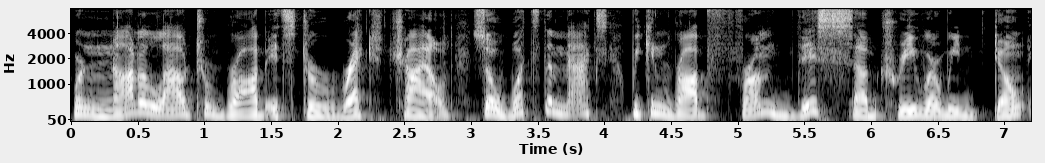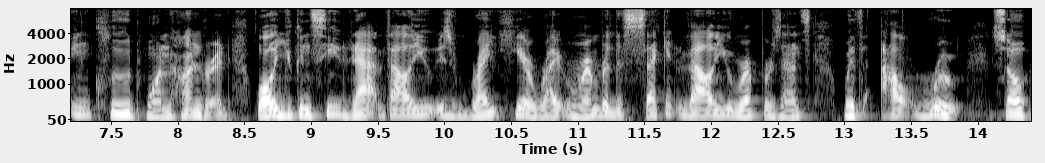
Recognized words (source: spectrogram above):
we're not allowed to rob its direct child. So what's the max we can rob from this subtree where we don't include 100? Well, you can see that value is right here, right? Remember, the second value represents without root. So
